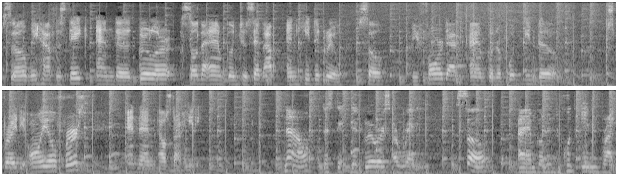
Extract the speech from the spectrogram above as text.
So we have the steak and the griller so that I am going to set up and heat the grill. So before that I am going to put in the spray the oil first and then I'll start heating. Now the steak the grillers are ready. So I am going to put in right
